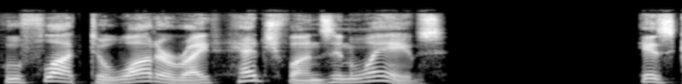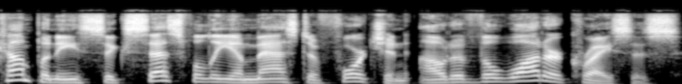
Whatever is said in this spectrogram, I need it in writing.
who flock to water right hedge funds in waves his company successfully amassed a fortune out of the water crisis.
